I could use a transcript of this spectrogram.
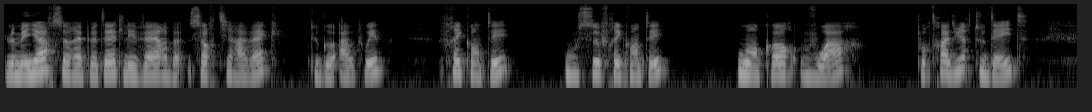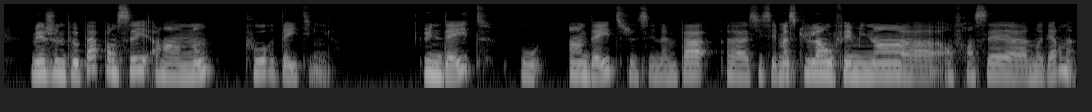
Le meilleur serait peut-être les verbes sortir avec, to go out with, fréquenter ou se fréquenter, ou encore voir, pour traduire to date, mais je ne peux pas penser à un nom pour dating. Une date ou un date, je ne sais même pas euh, si c'est masculin ou féminin euh, en français euh, moderne,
